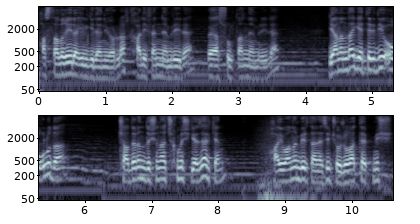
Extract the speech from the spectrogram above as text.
hastalığıyla ilgileniyorlar. Halifenin emriyle veya sultanın emriyle. Yanında getirdiği oğlu da çadırın dışına çıkmış gezerken hayvanın bir tanesi çocuğa tepmiş,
